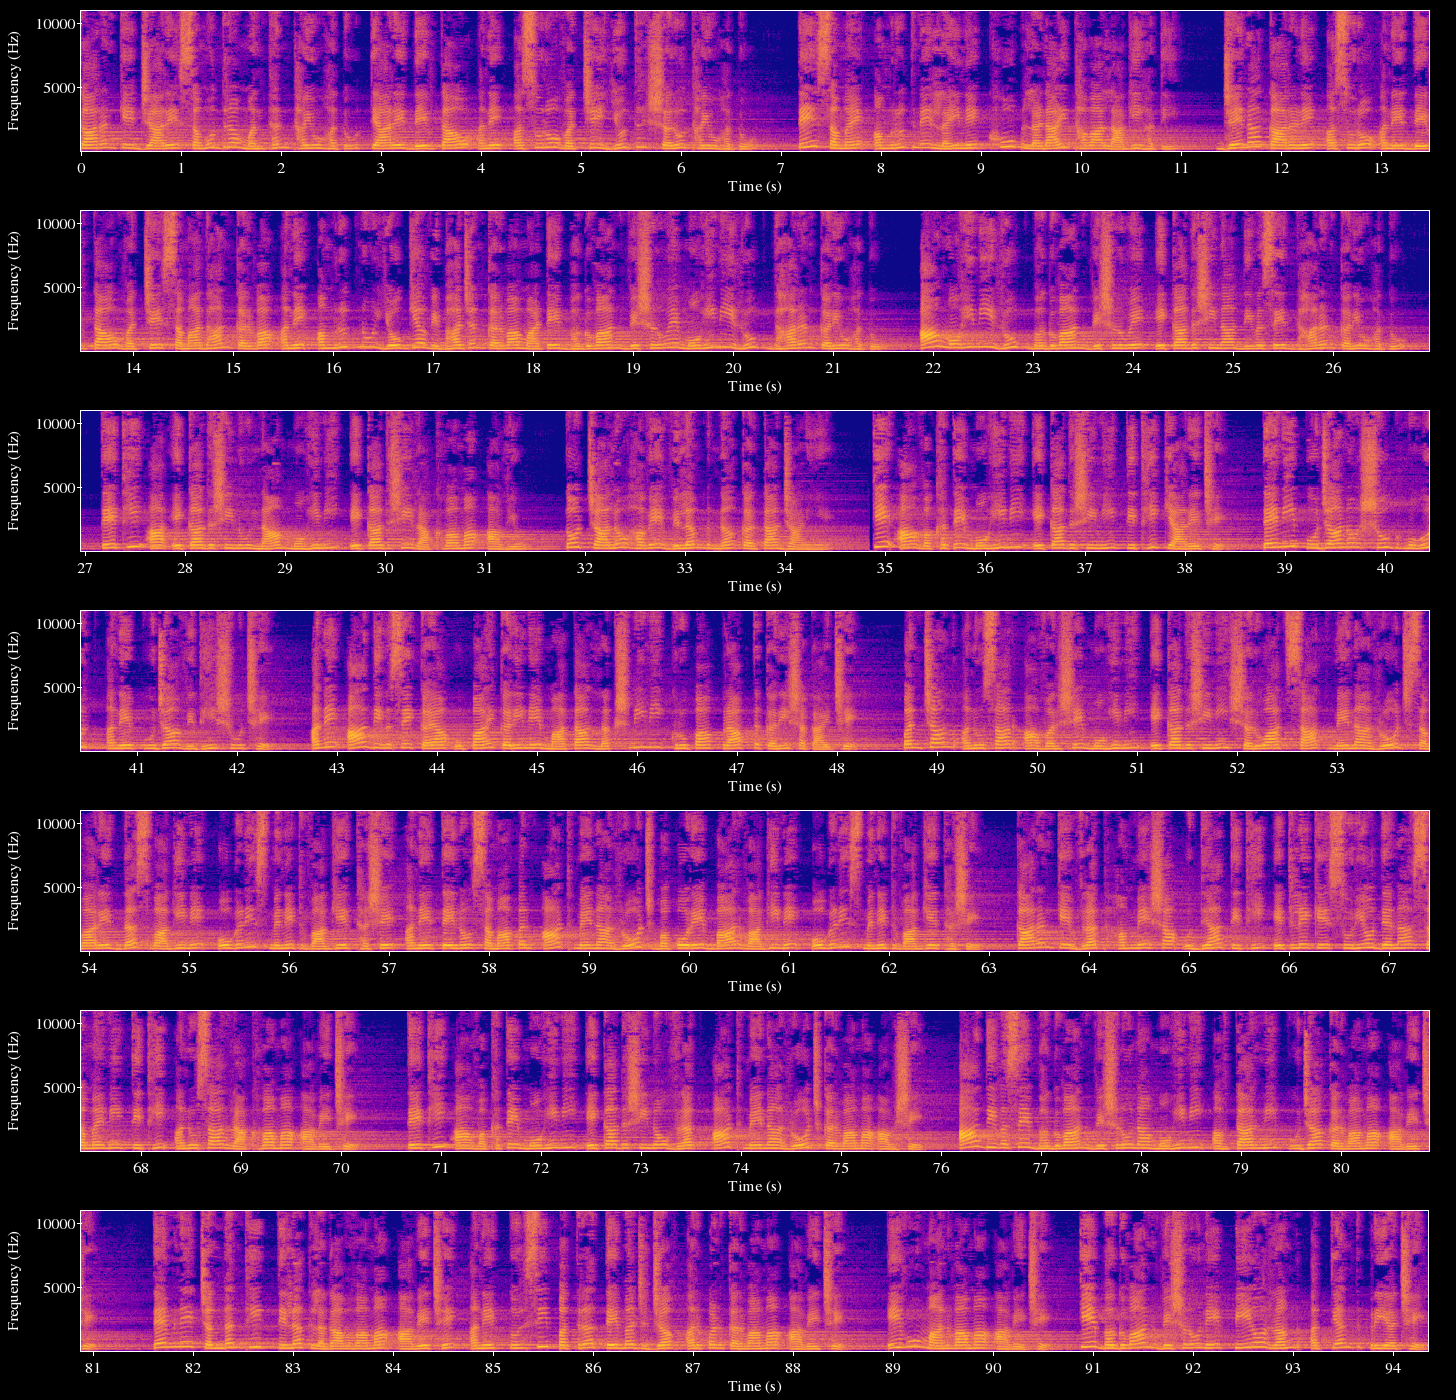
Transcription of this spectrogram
કારણ કે જ્યારે સમુદ્ર મંથન થયું હતું ત્યારે દેવતાઓ અને અસુરો વચ્ચે યુદ્ધ શરૂ થયું હતું, તે સમયે અમૃતને લઈને ખૂબ લડાઈ થવા લાગી હતી. જેના કારણે અસુરો અને દેવતાઓ વચ્ચે સમાધાન કરવા અને અમૃતનું યોગ્ય વિભાજન કરવા માટે ભગવાન વિષ્ણુએ મોહિની રૂપ ધારણ કર્યું હતું. આ મોહિની રૂપ ભગવાન વિષ્ણુએ એકાદશીના દિવસે ધારણ કર્યું હતું. તેથી આ એકાદશીનું નામ મોહિની એકાદશી રાખવામાં આવ્યું. તો ચાલો હવે વિલંબ ન કરતા જાણીએ કે આ વખતે મોહિની એકાદશીની તિથિ ક્યારે છે? તેની પૂજાનો શુભ મુહૂર્ત અને પૂજા વિધિ શું છે? અને આ દિવસે કયા ઉપાય કરીને માતા લક્ષ્મીની કૃપા પ્રાપ્ત કરી શકાય છે? પંચાંગ અનુસાર આ વર્ષે મોહિની એકાદશીની શરૂઆત સાત મેના રોજ સવારે દસ વાગીને ઓગણીસ મિનિટ વાગ્યે થશે અને તેનો સમાપન આઠ મેના રોજ બપોરે બાર વાગીને ઓગણીસ મિનિટ વાગ્યે થશે. કારણ કે વ્રત હંમેશા ઉદ્યા તિથિ એટલે કે સૂર્યોદયના સમયની તિથિ અનુસાર રાખવામાં આવે છે. તેથી આ વખતે મોહિની એકાદશીનો વ્રત આઠ મેના રોજ કરવામાં આવશે. આ દિવસે ભગવાન વિષ્ણુના મોહિની અવતારની પૂજા કરવામાં આવે છે. તેમને ચંદનથી તિલક લગાવવામાં આવે છે અને તુલસી પત્ર તેમજ જપ અર્પણ કરવામાં આવે છે. એવું માનવામાં આવે છે. કે ભગવાન વિષ્ણુને પીળો રંગ અત્યંત પ્રિય છે.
